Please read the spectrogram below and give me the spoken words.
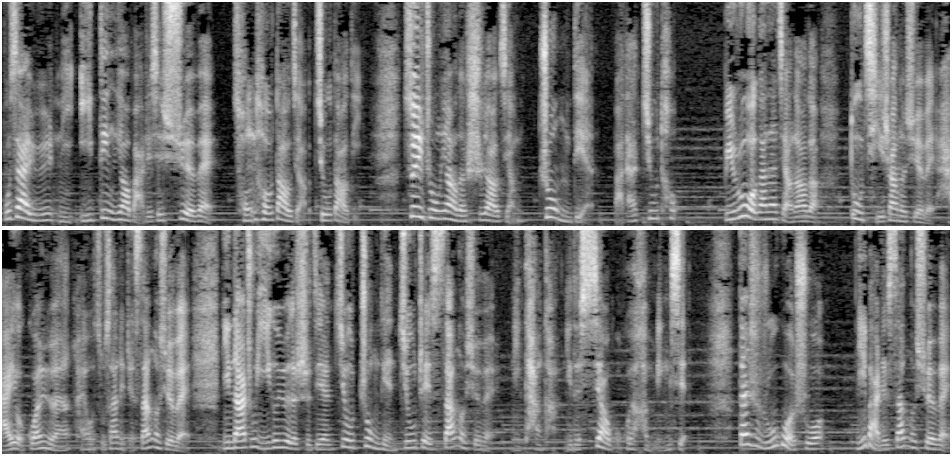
不在于你一定要把这些穴位从头到脚灸到底，最重要的是要讲重点，把它灸透。比如我刚才讲到的肚脐上的穴位，还有关元，还有足三里这三个穴位，你拿出一个月的时间，就重点灸这三个穴位，你看看你的效果会很明显。但是如果说你把这三个穴位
